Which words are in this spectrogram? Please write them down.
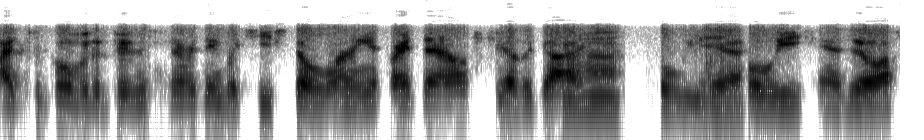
I took over the business and everything, but he's still running it right now. The other guy, Uh-huh. fully Yeah. fully handed off.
